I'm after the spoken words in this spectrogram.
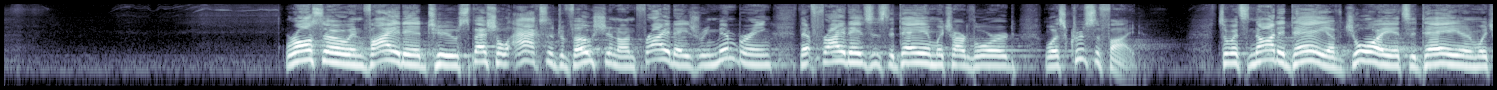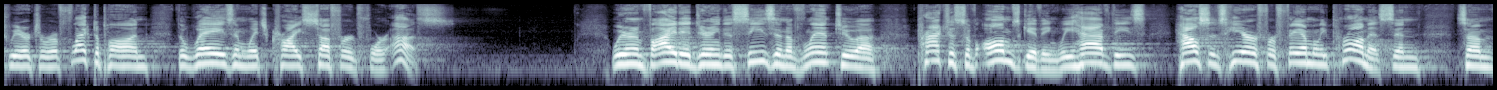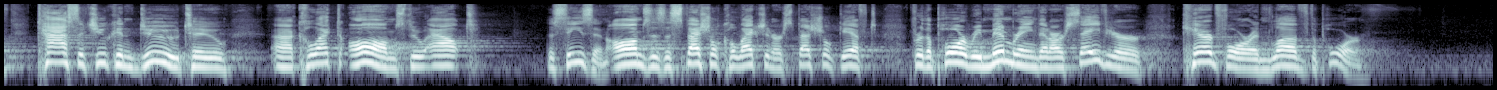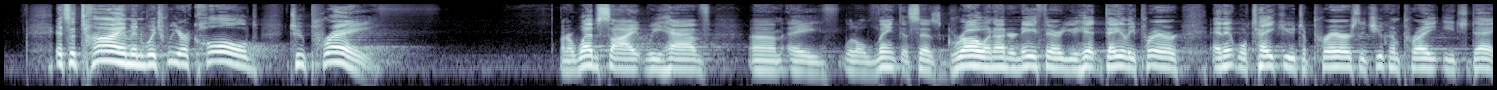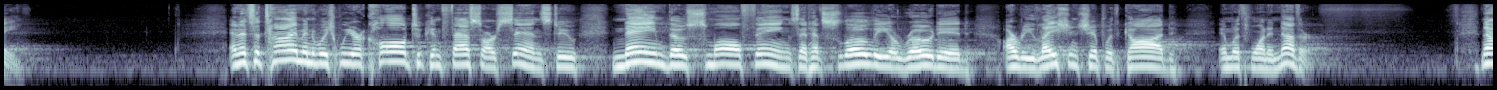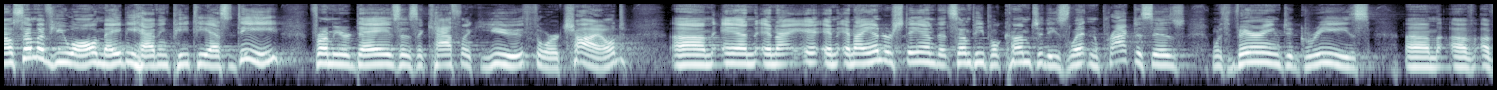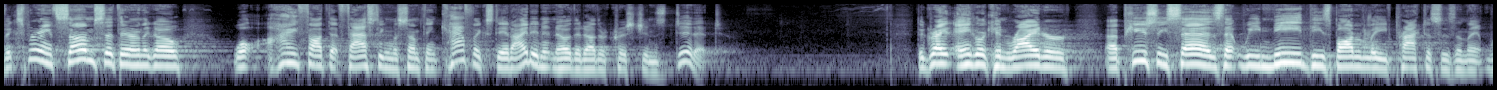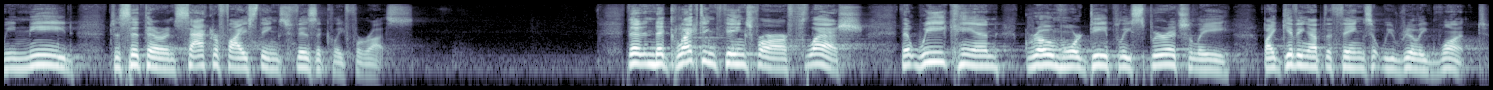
We're also invited to special acts of devotion on Fridays, remembering that Fridays is the day in which our Lord was crucified. So it's not a day of joy, it's a day in which we are to reflect upon the ways in which Christ suffered for us. We are invited during this season of Lent to a practice of almsgiving. We have these houses here for family promise and some tasks that you can do to uh, collect alms throughout the season. Alms is a special collection or special gift for the poor, remembering that our Savior cared for and loved the poor. It's a time in which we are called to pray. On our website, we have um, a little link that says grow, and underneath there, you hit daily prayer, and it will take you to prayers that you can pray each day. And it's a time in which we are called to confess our sins, to name those small things that have slowly eroded our relationship with God and with one another. Now, some of you all may be having PTSD from your days as a Catholic youth or child. Um, and, and, I, and, and I understand that some people come to these Lenten practices with varying degrees um, of, of experience. Some sit there and they go, Well, I thought that fasting was something Catholics did. I didn't know that other Christians did it. The great Anglican writer uh, Pusey says that we need these bodily practices and that We need to sit there and sacrifice things physically for us. That in neglecting things for our flesh, that we can grow more deeply spiritually by giving up the things that we really want.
